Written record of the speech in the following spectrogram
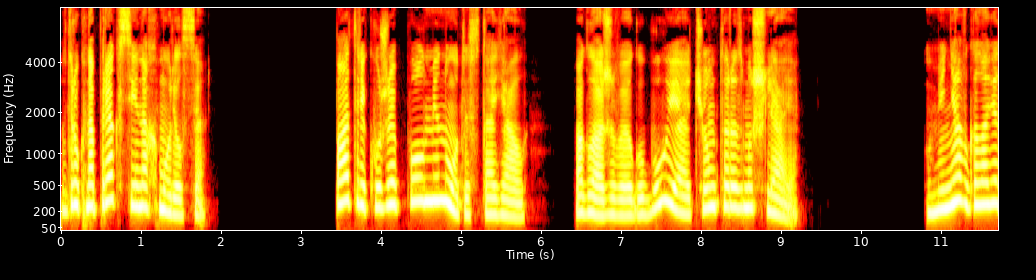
вдруг напрягся и нахмурился. Патрик уже полминуты стоял, поглаживая губу и о чем то размышляя. У меня в голове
